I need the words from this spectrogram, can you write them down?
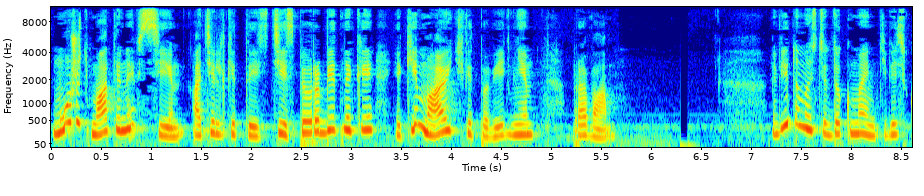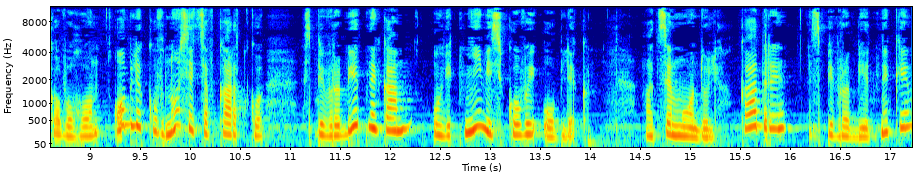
можуть мати не всі, а тільки ті, ті співробітники, які мають відповідні права. Відомості документів військового обліку вносяться в картку співробітника у вікні військовий облік. А це модуль кадри, співробітники,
